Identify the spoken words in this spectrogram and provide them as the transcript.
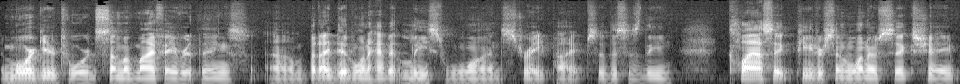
more geared towards some of my favorite things, um, but I did want to have at least one straight pipe. So this is the classic Peterson 106 shape.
